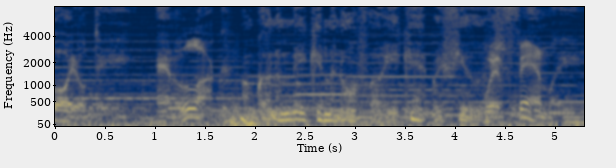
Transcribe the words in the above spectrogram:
loyalty. and luck. I'm gonna make him an offer he can't refuse. With family,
